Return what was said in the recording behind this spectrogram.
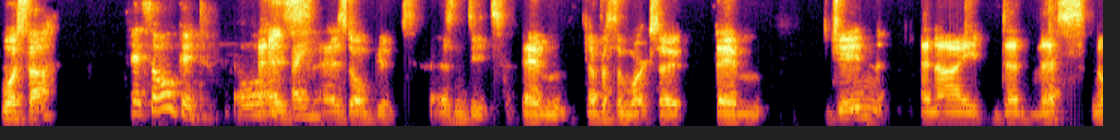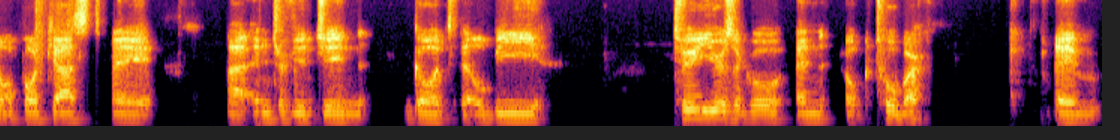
what's that? It's all good. It, is, it is all good. It is indeed. Um, everything works out. Um, Jane and I did this, not a podcast. Uh, uh, interviewed Jane. God, it'll be two years ago in October. Um,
